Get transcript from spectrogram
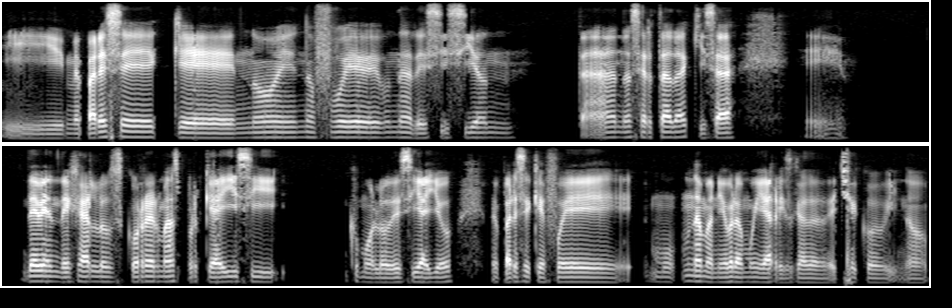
Y me parece que no, eh, no fue una decisión tan acertada. Quizá eh, deben dejarlos correr más porque ahí sí, como lo decía yo, me parece que fue una maniobra muy arriesgada de Checo y no,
